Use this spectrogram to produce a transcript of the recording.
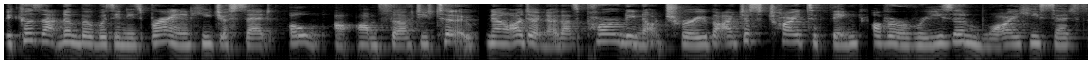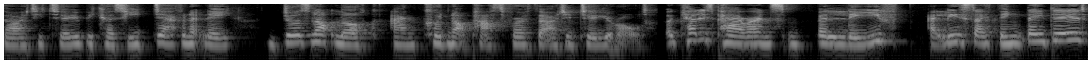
because that number was in his brain, he just said, Oh, I'm 32. Now, I don't know, that's probably not true, but I just tried to think of a reason why he said 32 because he definitely does not look and could not pass for a 32 year old. But Kelly's parents believe at least I think they did,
